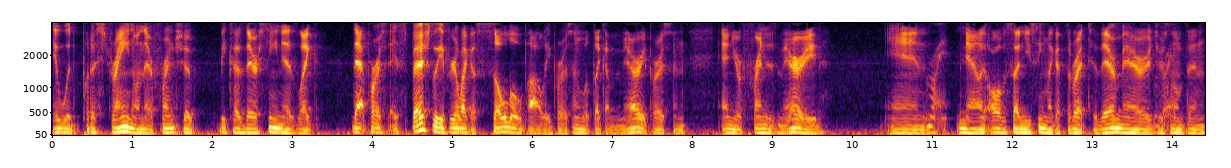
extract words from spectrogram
it would put a strain on their friendship because they're seen as like that person especially if you're like a solo poly person with like a married person and your friend is married and Right. now all of a sudden you seem like a threat to their marriage or Right. something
